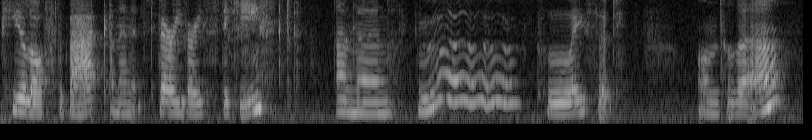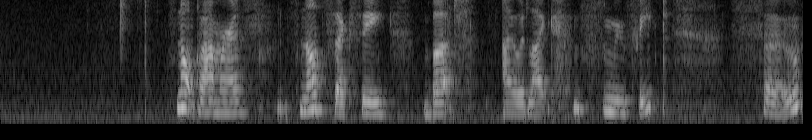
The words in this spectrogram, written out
peel off the back and then it's very, very sticky. And then place it onto there. It's not glamorous, it's not sexy, but I would like smooth feet. So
